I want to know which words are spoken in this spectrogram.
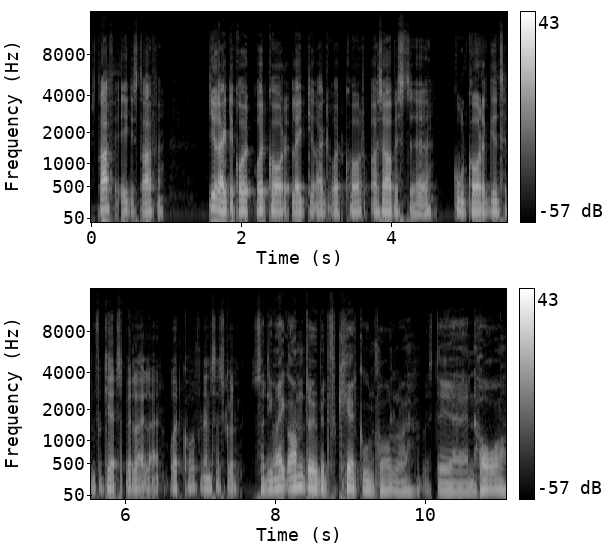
Straffe, ikke straffe. Direkte rødt, rødt kort, eller ikke direkte rødt kort. Og så hvis det gul kort er givet til en forkert spiller, eller et rødt kort for den sags skyld. Så de må ikke omdøbe et forkert gult kort, eller hvad? Hvis det er en hårdere...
